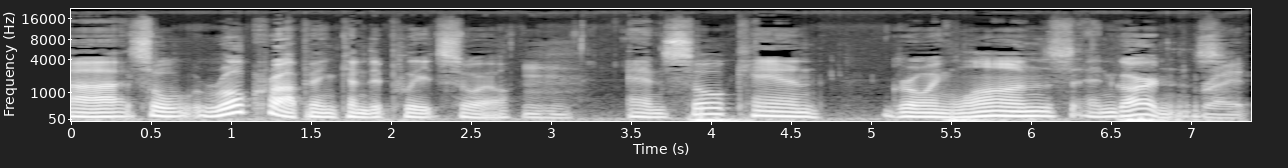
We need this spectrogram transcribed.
Uh, uh, so row cropping can deplete soil, Mm-hmm. and so can growing lawns and gardens. Right.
